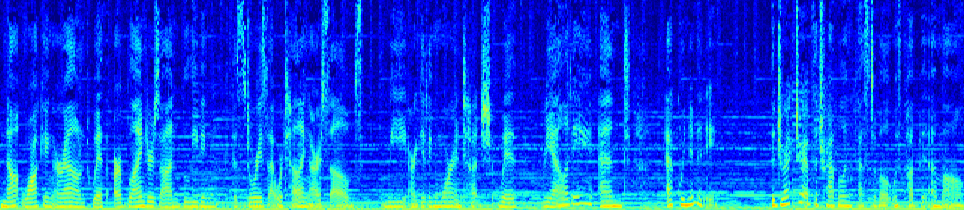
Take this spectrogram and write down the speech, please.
not walking around with our blinders on, believing the stories that we're telling ourselves. We are getting more in touch with reality and equanimity. The director of the traveling festival with Puppet Amal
